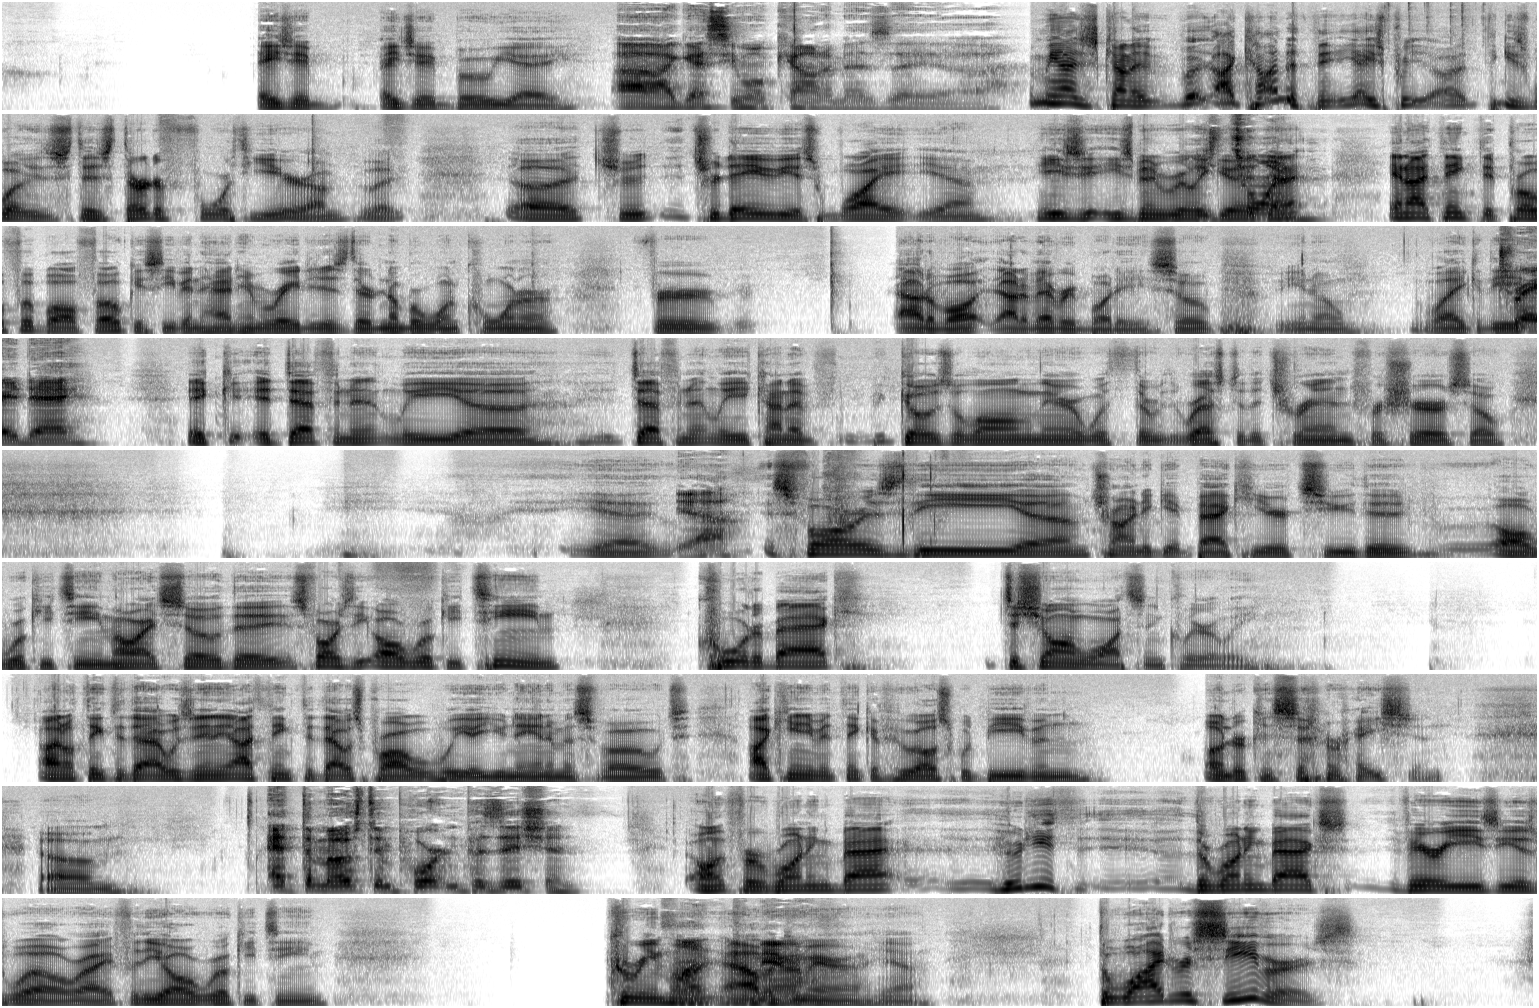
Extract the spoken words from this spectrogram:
AJ AJ Bouye. Uh, I guess you won't count him as a. Uh, I mean, I just kind of, but I kind of think, yeah, he's pretty. I think he's what his, his third or fourth year. Um, but uh, Tre'Davious White, yeah, he's he's been really he's good. And I, and I, think that Pro Football Focus even had him rated as their number one corner for out of all, out of everybody. So you know, like the trade day. It it definitely uh, definitely kind of goes along there with the rest of the trend for sure. So yeah, yeah. As far as the, uh, I'm trying to get back here to the all rookie team. All right, so the as far as the all rookie team, quarterback Deshaun Watson clearly. I don't think that that was any. I think that that was probably a unanimous vote. I can't even think of who else would be even under consideration. Um, At the most important position, on for running back, who do you? Th- the running backs very easy as well, right? For the all rookie team, Kareem Hunt, Alvin Kamara, yeah. The wide receivers.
